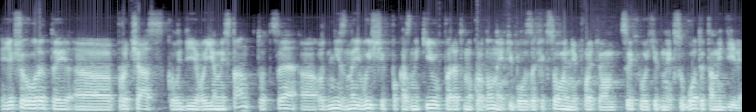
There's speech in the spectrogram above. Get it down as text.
якщо говорити е, про час, коли діє воєнний стан, то це е, одні з найвищих показників перетину кордону, які були зафіксовані протягом цих вихідних суботи та неділі.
